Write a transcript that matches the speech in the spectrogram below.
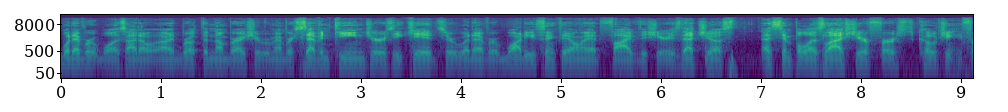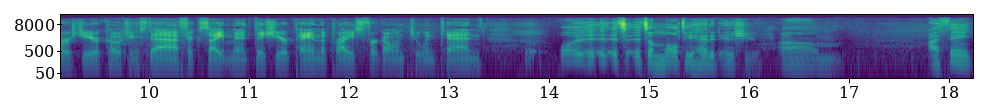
whatever it was. I don't. I wrote the number. I should remember. 17 Jersey kids or whatever. Why do you think they only had five this year? Is that just as simple as last year? First coaching, first year coaching staff excitement. This year paying the price for going two and ten. Well, it, it- it's it's a multi-headed issue. Um, I think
